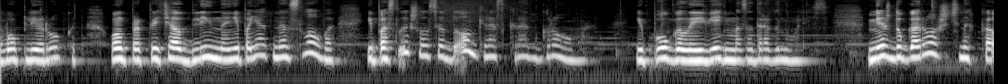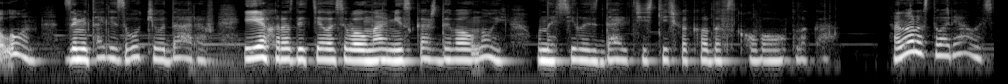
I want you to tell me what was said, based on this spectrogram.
вопли и рокот, он прокричал длинное непонятное слово, и послышался долгий раскрат грома. И пугало и ведьма задрогнулись. Между горошечных колонн заметали звуки ударов, и эхо разлетелось волнами, и с каждой волной уносилась даль частичка колдовского облака. Оно растворялось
